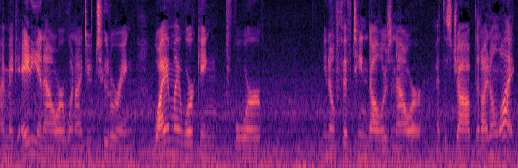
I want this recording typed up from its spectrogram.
I make 80 an hour when I do tutoring. Why am I working for, you know, $15 an hour at this job that I don't like?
